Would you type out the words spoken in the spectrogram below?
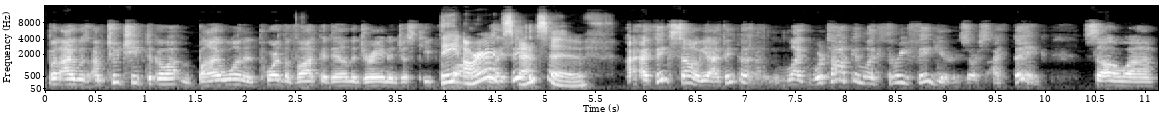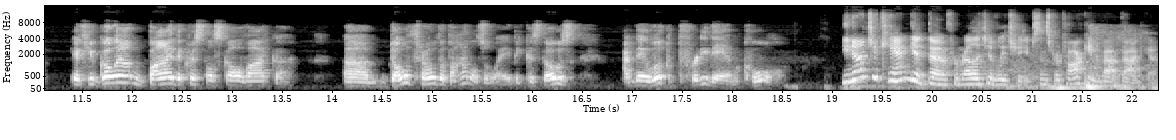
but i was i'm too cheap to go out and buy one and pour the vodka down the drain and just keep the They bottle, are 'cause I think expensive. I, I think so. Yeah, I think that like we're talking like three figures, or I think. So uh, if you go out and buy the Crystal Skull vodka, um, don't throw the bottles away because those uh, they look pretty damn cool. You know what you can get though for relatively cheap, since we're talking about vodka.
